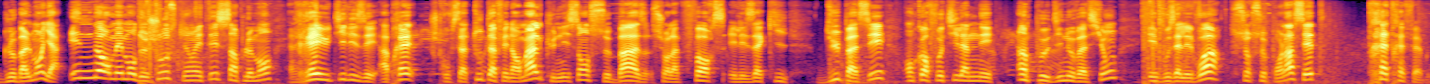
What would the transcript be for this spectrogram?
Globalement, il y a énormément de choses qui ont été simplement réutilisées. Après, je trouve ça tout à fait normal qu'une licence se base sur la force et les acquis du passé. Encore faut-il amener un peu d'innovation, et vous allez le voir, sur ce point-là, c'est très très faible.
